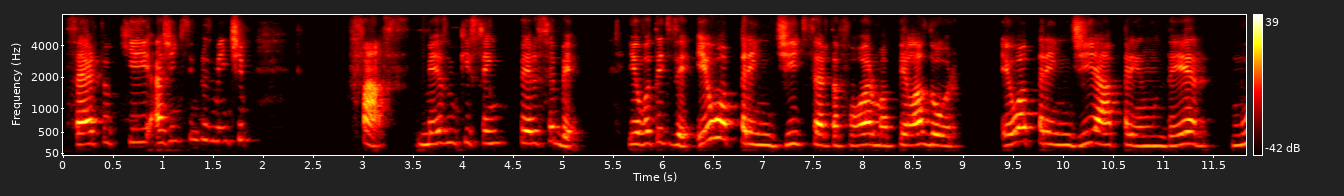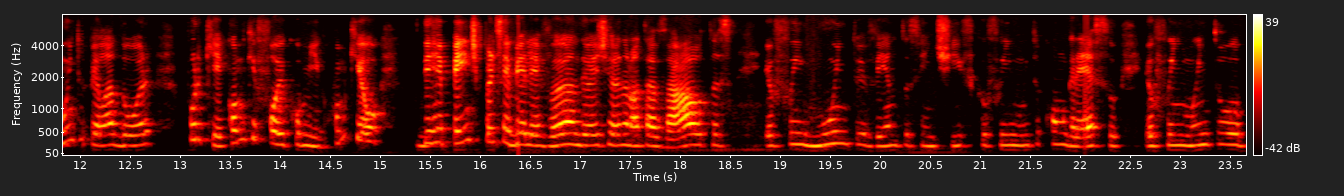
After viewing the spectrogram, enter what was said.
certo? Que a gente simplesmente faz, mesmo que sem perceber. E eu vou te dizer, eu aprendi, de certa forma, pela dor. Eu aprendi a aprender muito pela dor. Por quê? Como que foi comigo? Como que eu, de repente, percebi elevando, eu ia tirando notas altas, eu fui em muito evento científico, eu fui em muito congresso, eu fui em muito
